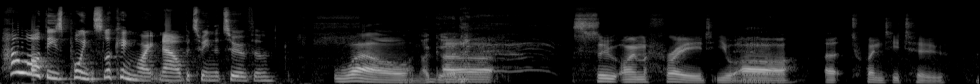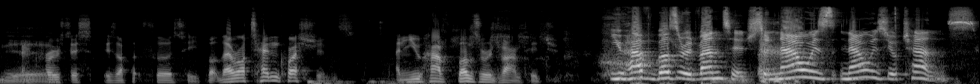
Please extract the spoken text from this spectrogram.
how are these points looking right now between the two of them? Well, Not good. Uh, Sue, I'm afraid you are at 22, and Yeah. Croesus is up at 30. But there are 10 questions, and you have buzzer advantage. You have buzzer advantage, so now is now is your chance.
